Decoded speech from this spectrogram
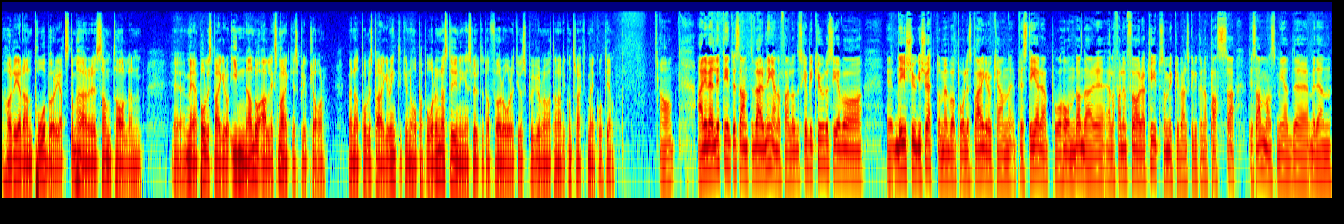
ha redan påbörjats de här eh, samtalen eh, med Paul Espargaro innan då Alex Marquez blev klar. Men att Paul Espargaro inte kunde hoppa på den där styrningen i slutet av förra året just på grund av att han hade kontrakt med KTM. Ja ja, det är väldigt intressant värvning i alla fall och det ska bli kul att se vad eh, det är ju 2021 då, men vad Paul Espargaro kan prestera på Hondan där. Eh, I alla fall en förartyp som mycket väl skulle kunna passa tillsammans med, eh, med den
